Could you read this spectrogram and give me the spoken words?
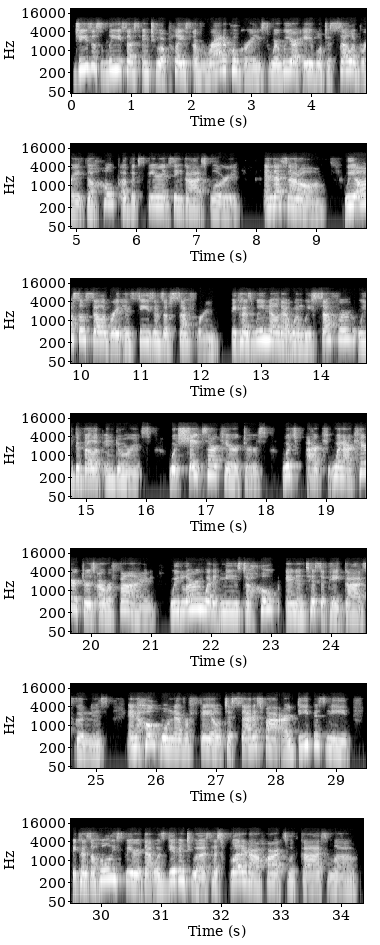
Jesus leads us into a place of radical grace where we are able to celebrate the hope of experiencing God's glory. And that's not all. We also celebrate in seasons of suffering because we know that when we suffer, we develop endurance, which shapes our characters, which our when our characters are refined, we learn what it means to hope and anticipate God's goodness. And hope will never fail to satisfy our deepest need because the Holy Spirit that was given to us has flooded our hearts with God's love.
